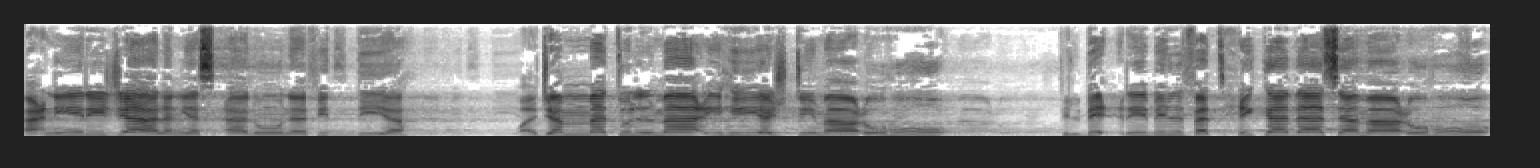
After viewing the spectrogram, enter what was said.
أعني رجالا يسألون في الدية. وجمة الماء هي اجتماعه. في البئر بالفتح كذا سماعه.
